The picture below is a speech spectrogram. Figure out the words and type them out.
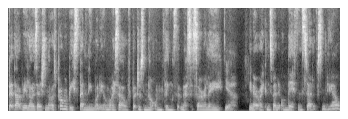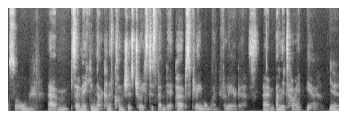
But that realization that I was probably spending money on myself, but just not on things that necessarily, yeah. You know, I can spend it on this instead of something else. Or Mm. um, so making that kind of conscious choice to spend it purposefully, more mindfully, I guess. Um, and the time, yeah. Yeah.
